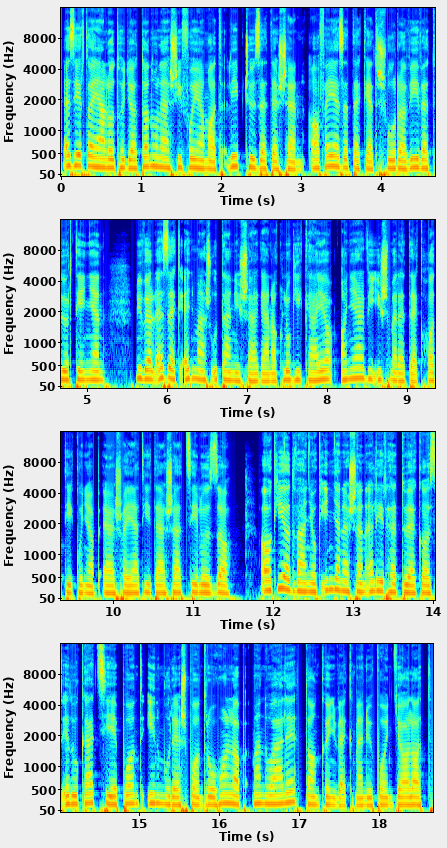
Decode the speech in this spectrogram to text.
ezért ajánlott, hogy a tanulási folyamat lépcsőzetesen a fejezeteket sorra véve történjen, mivel ezek egymás utániságának logikája a nyelvi ismeretek hatékonyabb elsajátítását célozza. A kiadványok ingyenesen elérhetőek az edukácie.inmures.ro honlap manuale tankönyvek menüpontja alatt.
